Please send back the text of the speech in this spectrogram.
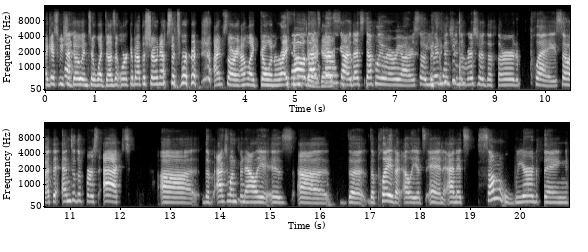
I guess we should go into what doesn't work about the show now since we're, I'm sorry, I'm like going right No, into it, that's where guess. we are. That's definitely where we are. So you had mentioned the Richard the Third play. So at the end of the first act, uh, the act one finale is uh the the play that Elliot's in, and it's some weird thing.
